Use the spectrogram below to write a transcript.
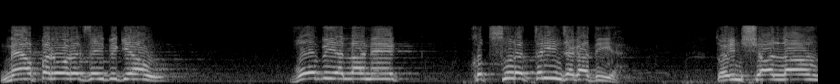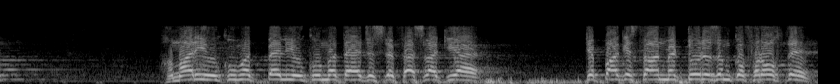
میں اپر اورگزئی بھی گیا ہوں، وہ بھی اللہ نے ایک خوبصورت ترین جگہ دی ہے۔ تو انشاءاللہ ہماری حکومت پہلی حکومت ہے جس نے فیصلہ کیا ہے کہ پاکستان میں ٹورزم کو فروخت دے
